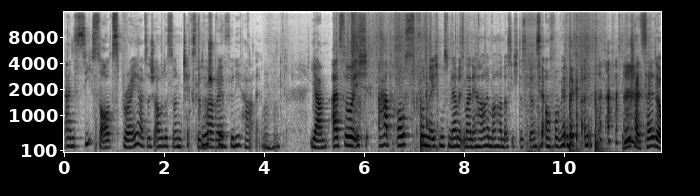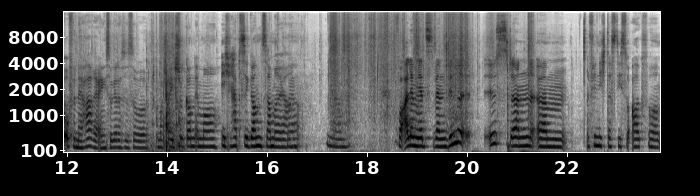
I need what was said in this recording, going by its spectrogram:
ein Sea Salt Spray, also ist auch das so ein Texturspray Haare. für die Haare. Ja, also ich habe rausgefunden, ich muss mehr mit meinen Haare machen, dass ich das Ganze auch verwenden kann. Du hast halt selten offene Haare eigentlich sogar, das ist so, du machst eigentlich schon gern immer, Ich habe sie ganz sammer, ja. ja. ja. Vor allem jetzt, wenn Winter ist, dann ähm, finde ich, dass die so arg ver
